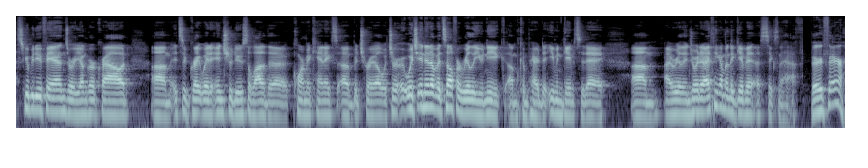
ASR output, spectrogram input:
Scooby Doo fans or a younger crowd. Um, it's a great way to introduce a lot of the core mechanics of Betrayal, which are which in and of itself are really unique um, compared to even games today. Um, I really enjoyed it. I think I'm going to give it a six and a half. Very fair,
